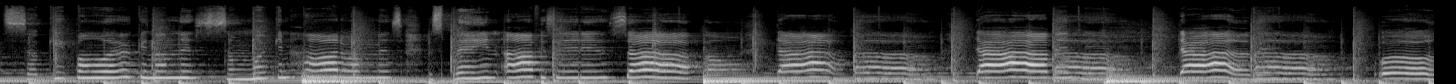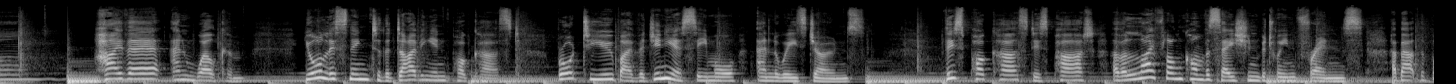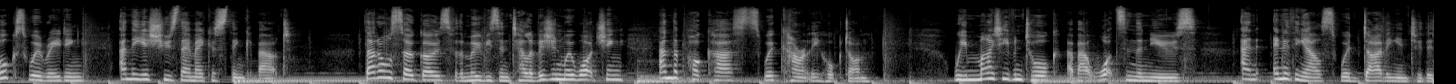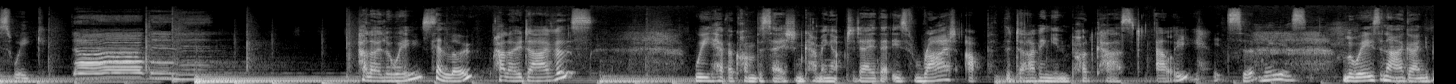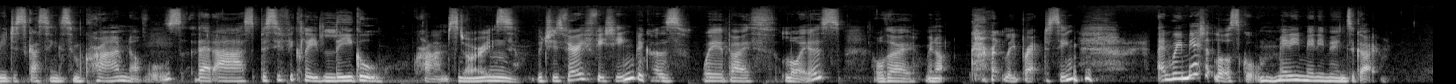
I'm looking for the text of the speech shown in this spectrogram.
I'll keep on working on this. I'm working harder on this. It's it is. Oh, oh, dive, oh, diving. Whoa. Hi there and welcome. You're listening to the Diving In podcast, brought to you by Virginia Seymour and Louise Jones. This podcast is part of a lifelong conversation between friends about the books we're reading and the issues they make us think about. That also goes for the movies and television we're watching and the podcasts we're currently hooked on. We might even talk about what's in the news and anything else we're diving into this week. Diving in. Hello, Louise. Hello. Hello, divers. We have a conversation coming up today that is right up the Diving In podcast alley. It certainly is. Louise and I are going to be discussing some crime novels that are specifically legal crime stories, which is very fitting because we're both lawyers, although we're not currently practicing. and we met at law school many, many moons ago.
